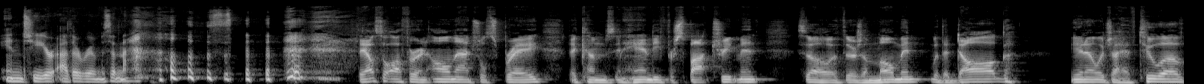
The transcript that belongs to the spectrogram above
into your other rooms in the house. They also offer an all natural spray that comes in handy for spot treatment. So if there's a moment with a dog, you know, which I have two of,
